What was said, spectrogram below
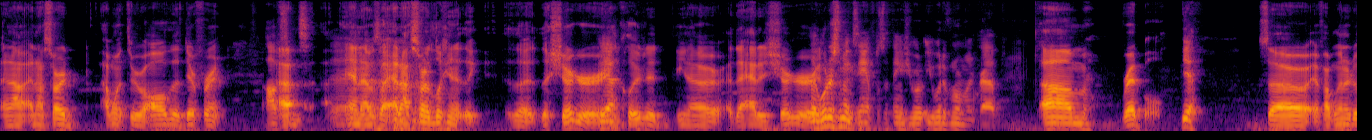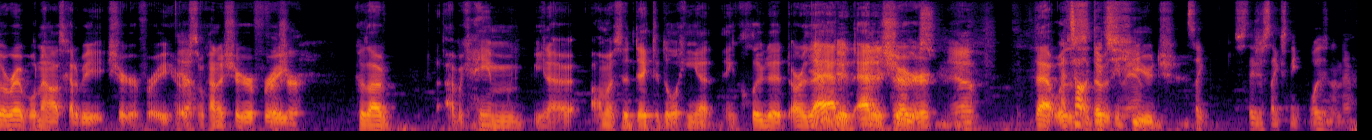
and I and I started. I went through all the different Options. and I was like, and I started looking at the the, the sugar Yeah. included. You know, the added sugar. Like, what are some examples of things you would, you would have normally grabbed? Um, Red Bull. Yeah. So if I'm going to do a Red Bull now, it's got to be sugar free or Yeah. some kind of sugar free sure. because I I became you know almost addicted to looking at included or the Yeah, added dude, added, sugar. sugars. Yeah. That was that was you, man. huge, It's like they just like sneak poison in there.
